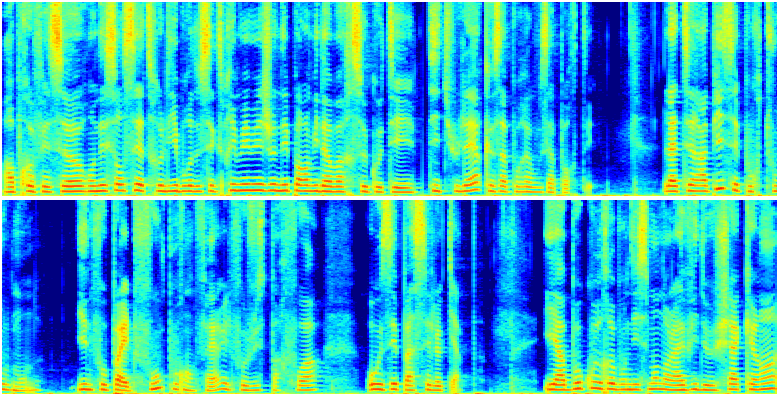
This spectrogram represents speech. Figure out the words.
un professeur, on est censé être libre de s'exprimer, mais je n'ai pas envie d'avoir ce côté titulaire que ça pourrait vous apporter. La thérapie, c'est pour tout le monde. Il ne faut pas être fou pour en faire, il faut juste parfois oser passer le cap. Il y a beaucoup de rebondissements dans la vie de chacun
